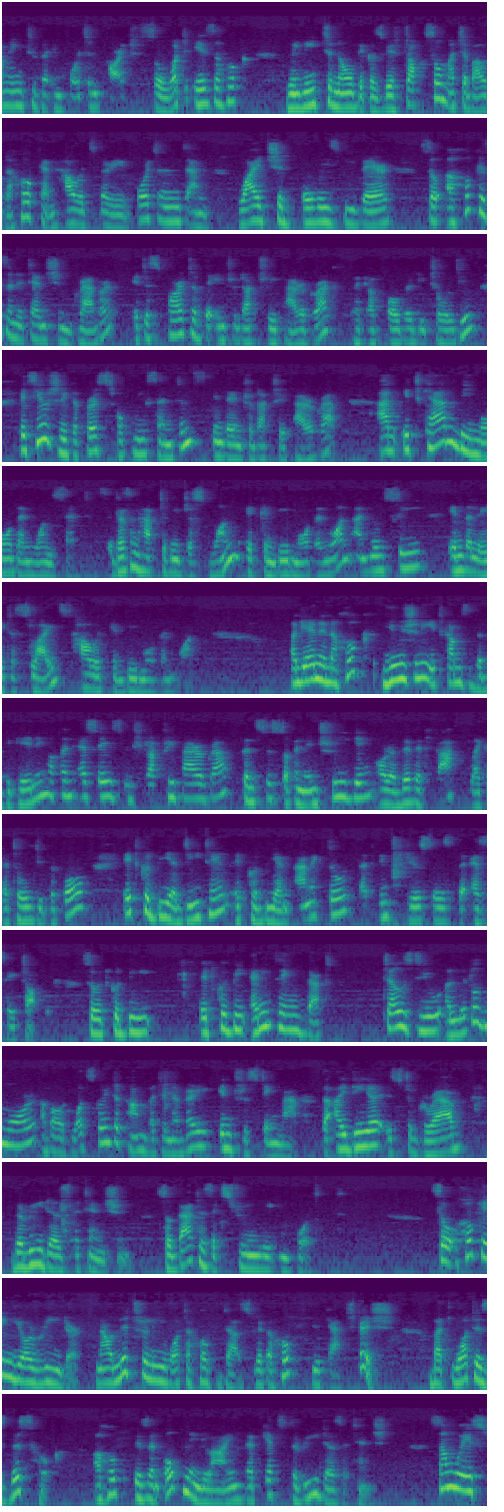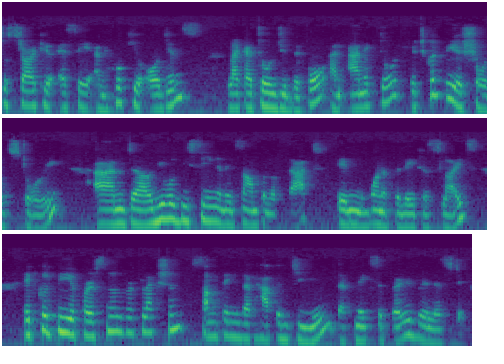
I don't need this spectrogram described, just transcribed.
coming to the important part. So what is a hook? We need to know because we've talked so much about a hook and how it's very important and why it should always be there. So a hook is an attention grabber. It is part of the introductory paragraph, like I've already told you. It's usually the first opening sentence in the introductory paragraph, and it can be more than one sentence. It doesn't have to be just one. It can be more than one, and you'll see in the later slides how it can be more than one. Again, in a hook, usually it comes at the beginning of an essay's introductory paragraph, consists of an intriguing or a vivid fact, like I told you before. It could be a detail, it could be an anecdote that introduces the essay topic. So it could be, it could be anything that tells you a little more about what's going to come, but in a very interesting manner. The idea is to grab the reader's attention. So that is extremely important. So hooking your reader. Now, literally what a hook does. With a hook, you catch fish. But what is this hook? A hook is an opening line that gets the reader's attention. Some ways to start your essay and hook your audience, like I told you before, an anecdote, which could be a short story. And uh, you will be seeing an example of that in one of the later slides. It could be a personal reflection, something that happened to you that makes it very realistic.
